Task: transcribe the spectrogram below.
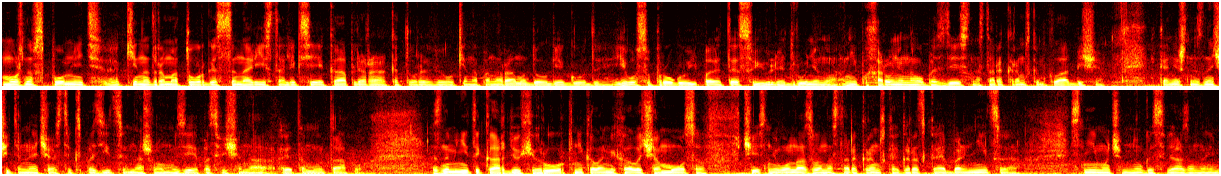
Можно вспомнить э, кинодраматурга, сценариста Алексея Каплера, который вел кинопанораму долгие годы, его супругу и поэтессу Юлию Друнину. Они похоронены оба здесь, на Старокрымском кладбище. И, конечно, значительная часть экспозиции нашего музея посвящена этому этапу. Знаменитый кардиохирург Николай Михайлович Амосов. В честь него названа Старокрымская городская больница. С ним очень много связано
